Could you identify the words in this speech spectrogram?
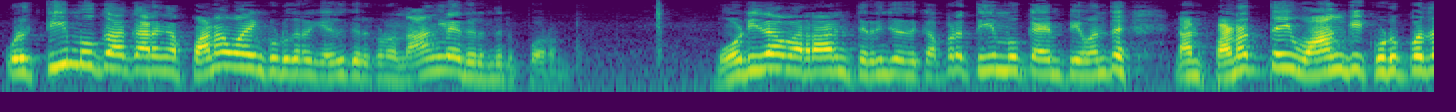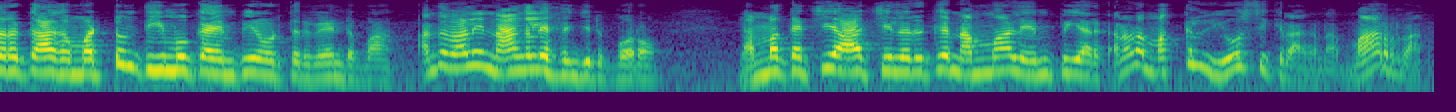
உங்களுக்கு திமுக காரங்க பணம் வாங்கி கொடுக்குறதுக்கு எதுக்கு இருக்கணும்? நாங்களே அது இருந்துட்டு போறோம். மோடி தான் வர்றாருன்னு தெரிஞ்சதுக்கப்புறம் திமுக எம்பி வந்து நான் பணத்தை வாங்கி கொடுப்பதற்காக மட்டும் திமுக எம்பி ஒருத்தர் வேண்டுமா? அந்த வேலையை நாங்களே செஞ்சுட்டு போறோம். நம்ம கட்சி ஆட்சியில் இருக்கு நம்மால் எம்பியா இருக்கு அதனால மக்கள் யோசிக்கிறாங்க மாறுறாங்க.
